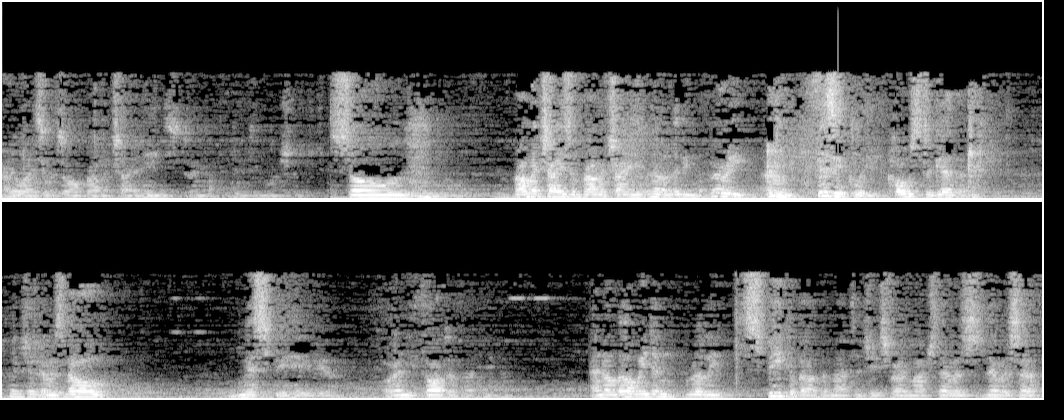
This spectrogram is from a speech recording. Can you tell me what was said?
otherwise it was all brahmacharis doing the deity worship. So brahmacharis and brahmachari, even though living very physically close together, there was no misbehavior or any thought of that even. And although we didn't really speak about the Matajis very much, there was there was a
